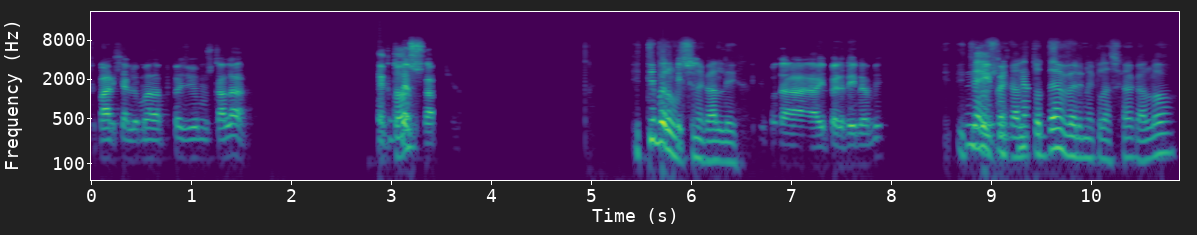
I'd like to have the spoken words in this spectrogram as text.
υπάρχει άλλη ομάδα που παίζει όμως καλά; Εκτός; Η Timberwolves είναι καλή. Τίποτα υπερδύναμη. Η ναι, είναι καλή. Το Denver είναι κλασικά καλό.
